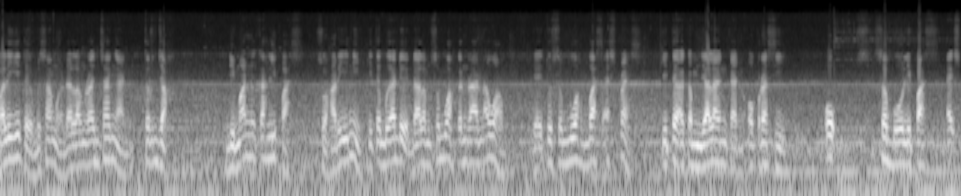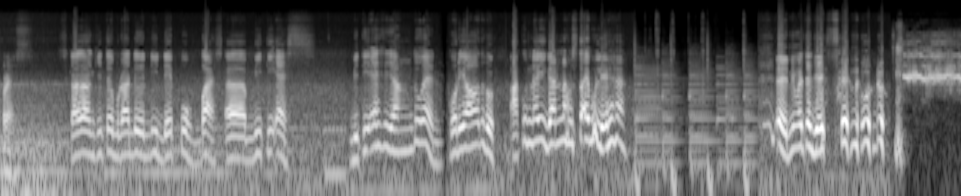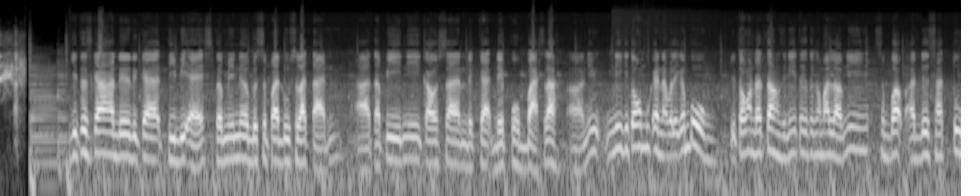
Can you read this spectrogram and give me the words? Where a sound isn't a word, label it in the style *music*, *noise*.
Kembali kita bersama dalam rancangan Terjah. Di manakah lipas? So hari ini kita berada dalam sebuah kenderaan awam Iaitu sebuah bas ekspres. Kita akan menjalankan operasi Oh Sebo Lipas Express Sekarang kita berada di depoh bas uh, BTS BTS yang tu kan? Korea tu. Aku menarik Gangnam Style boleh lah Eh ni macam Jason *laughs* tu kita sekarang ada dekat TBS, Terminal Bersepadu Selatan. Uh, tapi ini kawasan dekat depoh bas lah. Uh, ni, ni kita orang bukan nak balik kampung. Kita orang datang sini tengah-tengah malam ni sebab ada satu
